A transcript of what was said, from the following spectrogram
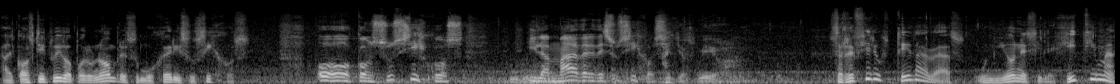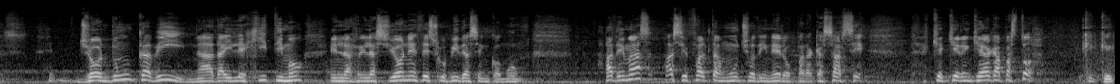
al constituido por un hombre, su mujer y sus hijos. O con sus hijos y la madre de sus hijos. Ay, Dios mío. ¿Se refiere usted a las uniones ilegítimas? Yo nunca vi nada ilegítimo en las relaciones de sus vidas en común. Además, hace falta mucho dinero para casarse. ¿Qué quieren que haga, pastor? ¿Qué, qué,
